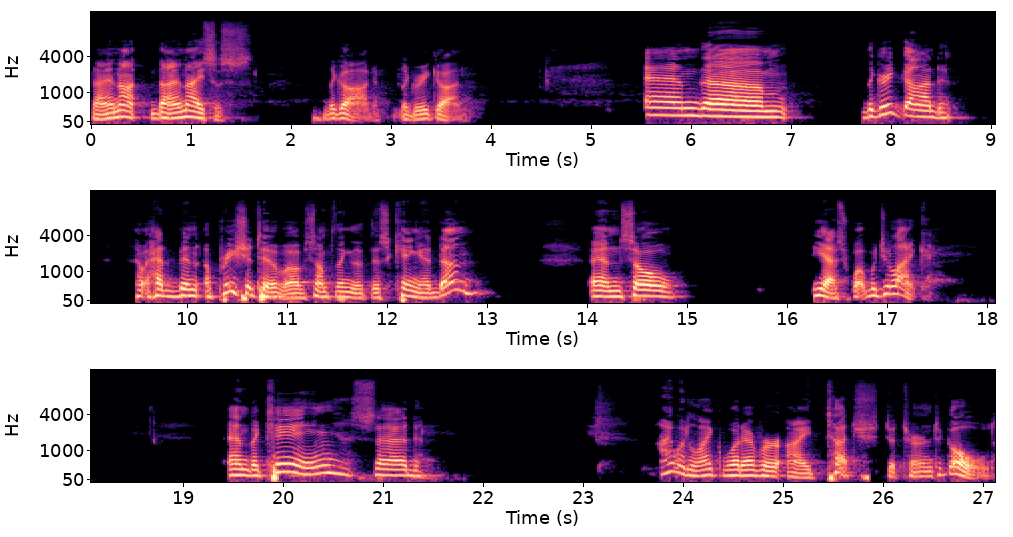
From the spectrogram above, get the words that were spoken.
Dionysus, the god, the Greek god. And um, the Greek god had been appreciative of something that this king had done. And so he asked, What would you like? And the king said, I would like whatever I touch to turn to gold.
